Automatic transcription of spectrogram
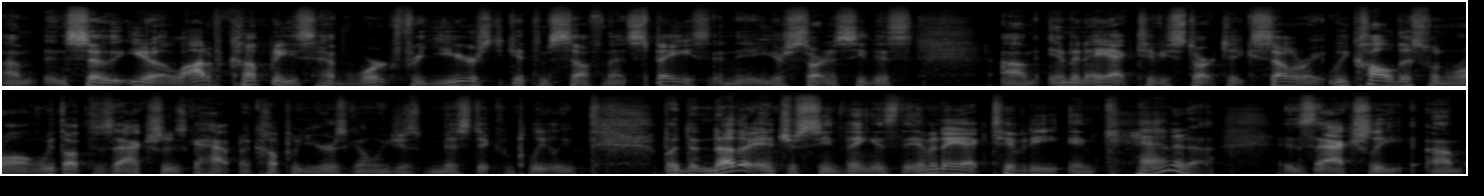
um, and so you know a lot of companies have worked for years to get themselves in that space, and you're starting to see this um, M and A activity start to accelerate. We call this one wrong. We thought this actually was going to happen a couple years ago, and we just missed it completely. But another interesting thing is the M and A activity in Canada is actually um,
